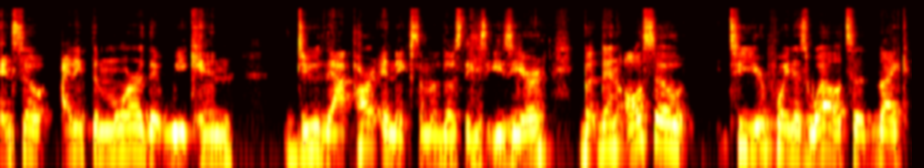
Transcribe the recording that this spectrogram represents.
And so I think the more that we can do that part and make some of those things easier, but then also to your point as well, to like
